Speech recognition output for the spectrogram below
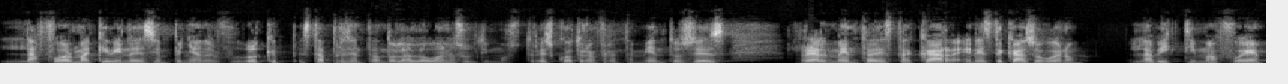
La forma que viene desempeñando el fútbol que está presentando la Loba en los últimos 3, 4 enfrentamientos es realmente a destacar. En este caso, bueno, la víctima fue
